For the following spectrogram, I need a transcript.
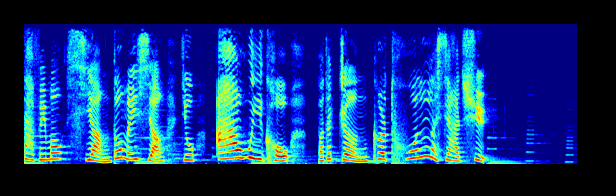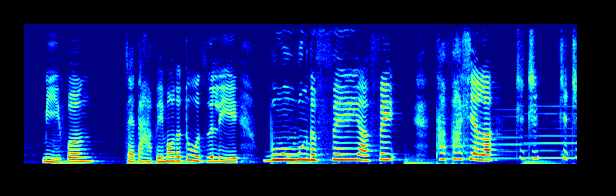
大肥猫想都没想就啊呜一口把它整个吞了下去。蜜蜂在大肥猫的肚子里。嗡嗡嗡的飞呀飞，它发现了吱吱吱吱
